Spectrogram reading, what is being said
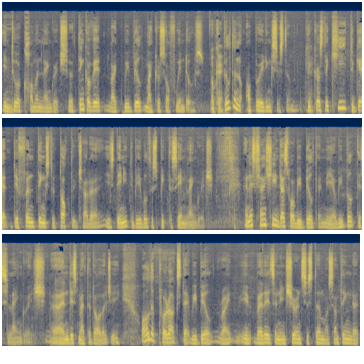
into a common language. So think of it like we built Microsoft Windows. Okay. We built an operating system because the key to get different things to talk to each other is they need to be able to speak the same language. And essentially, that's what we built at Miya. We built this language uh, and this methodology. All the products that we built, right, whether it's an insurance system or something that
